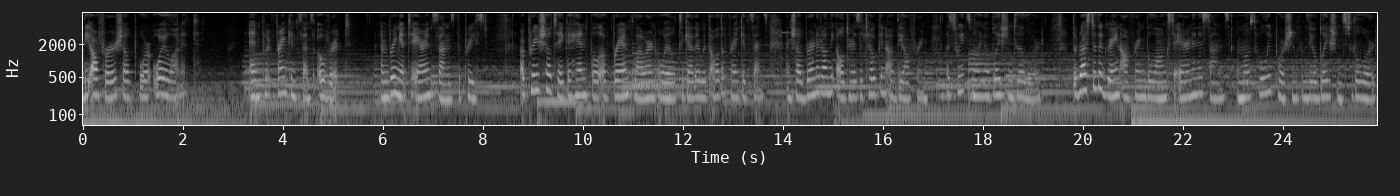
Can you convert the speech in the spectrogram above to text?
The offerer shall pour oil on it, and put frankincense over it, and bring it to Aaron's sons, the priest. A priest shall take a handful of bran flour and oil, together with all the frankincense, and shall burn it on the altar as a token of the offering, a sweet smelling oblation to the Lord. The rest of the grain offering belongs to Aaron and his sons, a most holy portion from the oblations to the Lord.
